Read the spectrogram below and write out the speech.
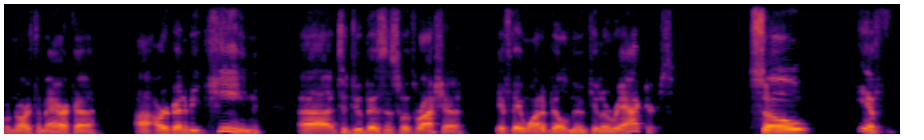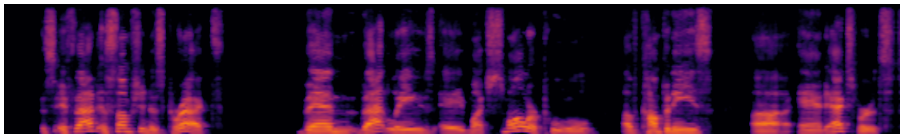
or, North America uh, are going to be keen uh, to do business with Russia if they want to build nuclear reactors. So if if that assumption is correct, then that leaves a much smaller pool of companies uh, and experts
